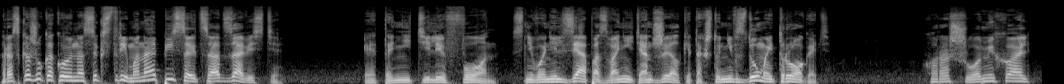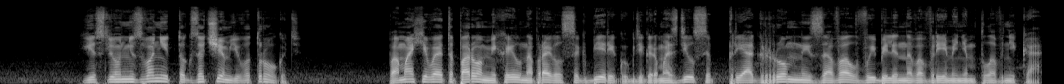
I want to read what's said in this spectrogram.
Расскажу, какой у нас экстрим. Она описывается от зависти». «Это не телефон. С него нельзя позвонить Анжелке, так что не вздумай трогать». «Хорошо, Михаль. Если он не звонит, так зачем его трогать?» Помахивая топором, Михаил направился к берегу, где громоздился преогромный завал выбеленного временем плавника.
